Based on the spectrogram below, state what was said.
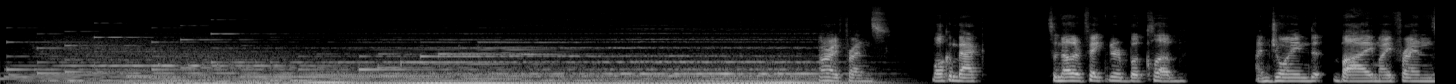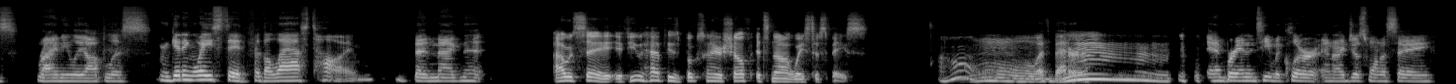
All right, friends, welcome back. It's another Fake Nerd Book Club. I'm joined by my friends Ryan Eliopoulos, I'm getting wasted for the last time. Ben Magnet, I would say if you have these books on your shelf, it's not a waste of space. Oh, Mm. that's better. Mm. and Brandon T. McClure. And I just want to say,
